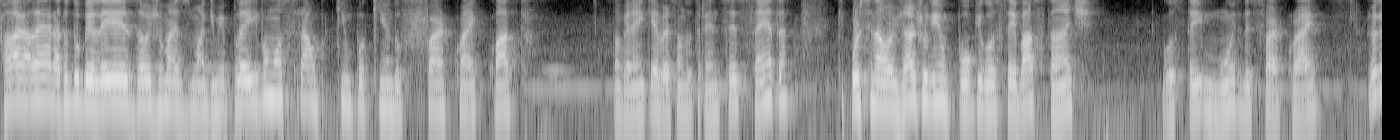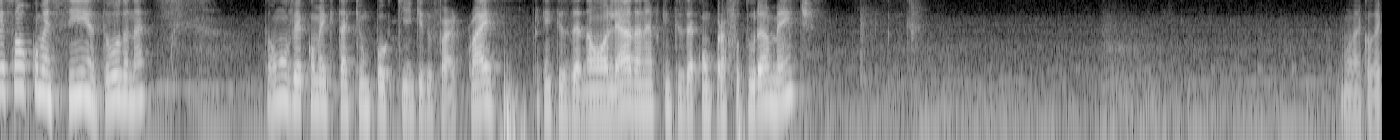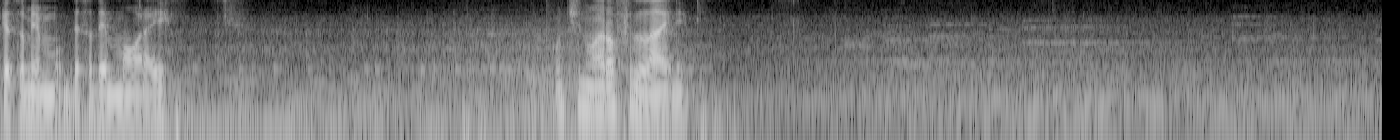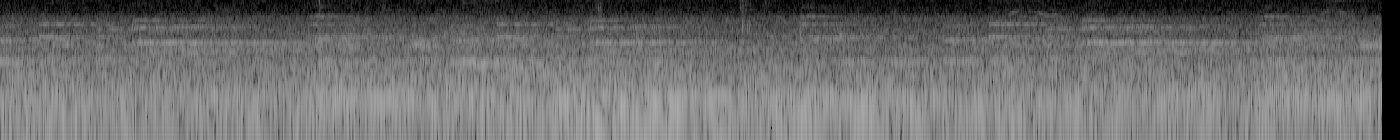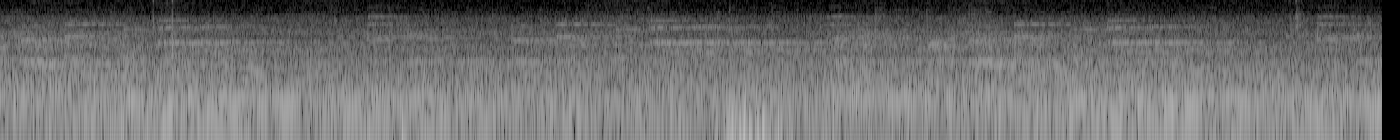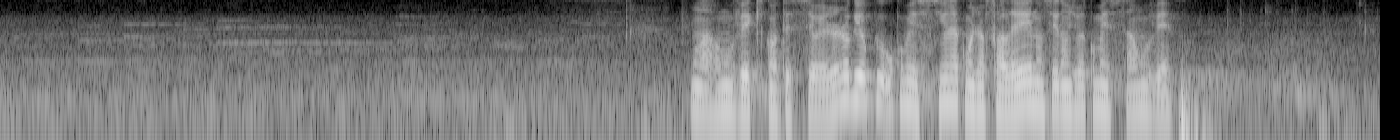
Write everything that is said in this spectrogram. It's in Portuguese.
Fala galera, tudo beleza? Hoje mais uma gameplay e vou mostrar um pouquinho, um pouquinho do Far Cry 4 Vocês estão vendo aí que é a versão do 360 Que por sinal eu já joguei um pouco e gostei bastante Gostei muito desse Far Cry Joguei só o comecinho tudo, né? Então vamos ver como é que tá aqui um pouquinho aqui do Far Cry Pra quem quiser dar uma olhada, né? Pra quem quiser comprar futuramente Vamos lá, qual é que é dessa, dessa demora aí Continuar offline. Vamos lá, vamos ver o que aconteceu. Eu já joguei o comecinho, né? Como eu já falei, não sei de onde vai começar, vamos ver.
